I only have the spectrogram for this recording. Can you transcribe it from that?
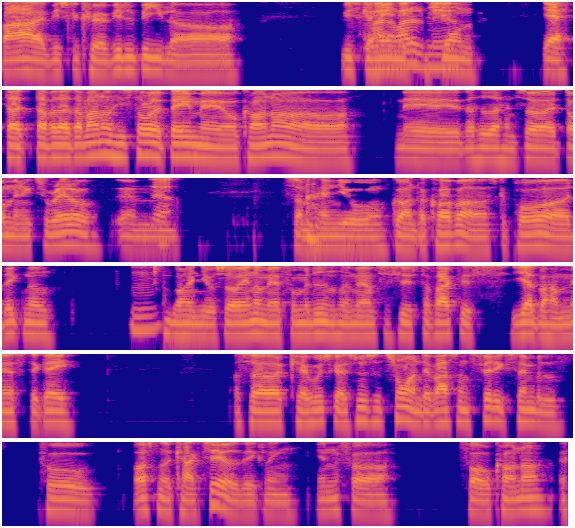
bare, at vi skal køre vilde biler, og vi skal Nej, have der en eksplosion. Ja, der, der, var, der var noget historie bag med O'Connor og med, hvad hedder han så, Dominic Toretto, øhm, Ja. som han jo går undercover og skal prøve at lægge ned, Mm. hvor han jo så ender med at få medlidenhed med ham til sidst, og faktisk hjælper ham med at stikke af. Og så kan jeg huske, at jeg synes, at Toren, det var sådan et fedt eksempel på også noget karakterudvikling inden for, for O'Connor.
